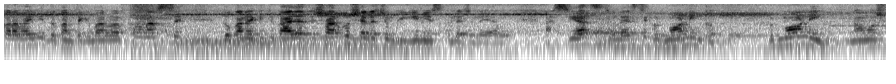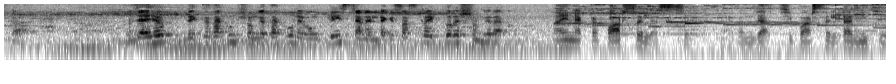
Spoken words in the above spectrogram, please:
করা হয়নি দোকান থেকে বারবার ফোন আসছে। দোকানের কিছু কাজ আছে সারবো সেটা চুমকি গিয়ে নিয়ে স্কুলে চলে যাব। আর সিয়াস চলে এসছে গুড মর্নিং করতে। গুড মর্নিং নমস্কার। যাই হোক দেখতে থাকুন সঙ্গে থাকুন এবং প্লিজ চ্যানেলটাকে সাবস্ক্রাইব করে সঙ্গে রাখুন। লাইন একটা পার্সেল এসছে। এখন যাচ্ছি পার্সেলটা নিতে।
